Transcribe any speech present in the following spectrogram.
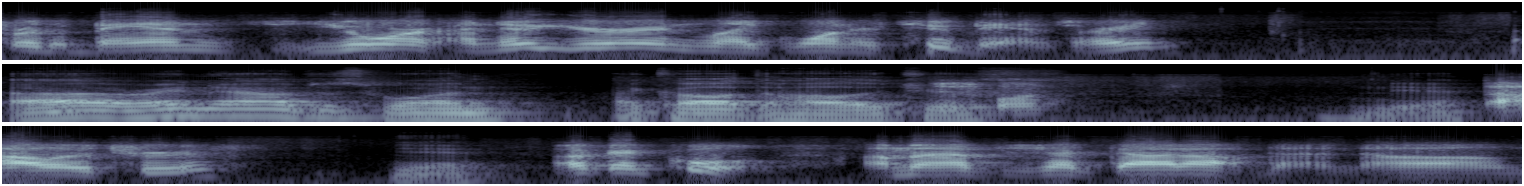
for the bands. You're, I know you're in like one or two bands, right? uh, right now, just one. I call it the Hollow Truth. Just one. Yeah, The Hollow Truth. yeah. Okay, cool. I'm gonna have to check that out then. Um,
